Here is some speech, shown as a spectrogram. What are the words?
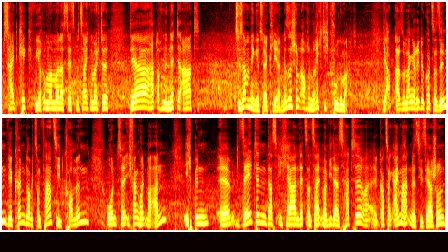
Sidekick, wie auch immer man das jetzt bezeichnen möchte, der hat auch eine nette Art, Zusammenhänge zu erklären. Das ist schon auch schon richtig cool gemacht. Ja, also lange Rede, kurzer Sinn. Wir können, glaube ich, zum Fazit kommen. Und äh, ich fange heute mal an. Ich bin äh, selten, dass ich ja in letzter Zeit mal wieder es hatte. Äh, Gott sei Dank, einmal hatten wir es dieses Jahr schon,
